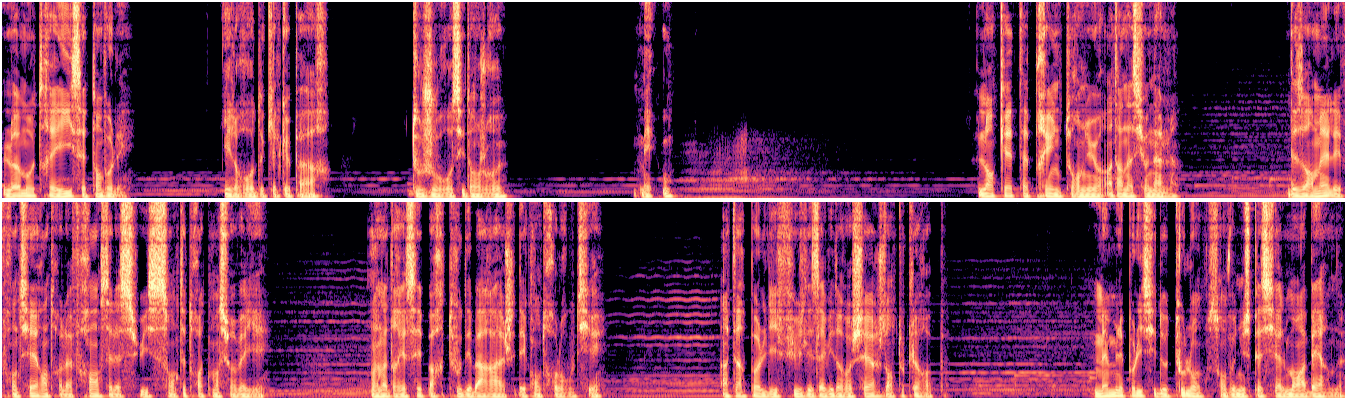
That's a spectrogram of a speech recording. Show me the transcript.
L'homme au treillis s'est envolé. Il rôde quelque part, toujours aussi dangereux. Mais où? L'enquête a pris une tournure internationale. Désormais, les frontières entre la France et la Suisse sont étroitement surveillées. On a dressé partout des barrages et des contrôles routiers. Interpol diffuse les avis de recherche dans toute l'Europe. Même les policiers de Toulon sont venus spécialement à Berne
